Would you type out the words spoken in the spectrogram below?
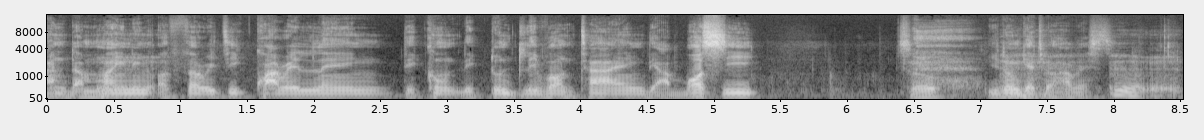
Undermining mm. authority, quarreling, they can't they don't live on time, they are bossy. So you don't get your harvest. Mm.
